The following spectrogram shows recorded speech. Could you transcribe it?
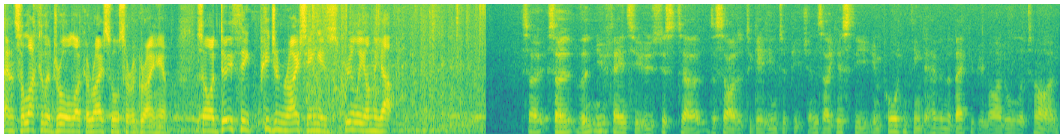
and it's a luck of the draw like a racehorse or a greyhound. So I do think pigeon racing is really on the up. So, so the new fancy who's just uh, decided to get into pigeons, I guess the important thing to have in the back of your mind all the time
